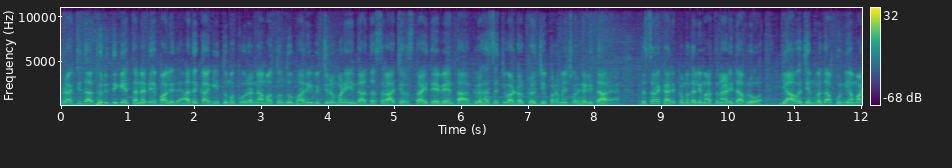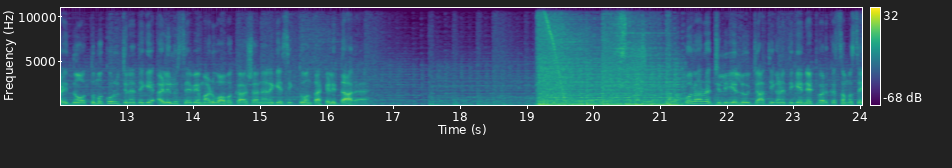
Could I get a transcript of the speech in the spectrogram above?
ರಾಜ್ಯದ ಅಭಿವೃದ್ಧಿಗೆ ತನ್ನದೇ ಪಾಲಿದೆ. ಅದಕ್ಕಾಗಿ ತುಮಕೂರನ್ನ ಮತ್ತೊಂದು ಬಾರಿ ವಿಜೃಂಭಣೆಯಿಂದ ದಸರಾ ಆಚರಿಸ್ತಾ ಇದ್ದೇವೆ ಅಂತ ಗೃಹ ಸಚಿವ ಡಾಕ್ಟರ್ ಜಿ. ಪರಮೇಶ್ವರ್ ಹೇಳಿದ್ದಾರೆ. ದಸರಾ ಕಾರ್ಯಕ್ರಮದಲ್ಲಿ ಮಾತನಾಡಿದ ಅವರು, ಯಾವ ಜನ್ಮದ ಪುಣ್ಯ ಮಾಡಿದ್ನೋ ತುಮಕೂರು ಜನತೆಗೆ ಅಳಿಲು ಸೇವೆ ಮಾಡುವ ಅವಕಾಶ ನನಗೆ ಸಿಕ್ತು ಅಂತ ಹೇಳಿದ್ದಾರೆ. ಕೋಲಾರ ಜಿಲ್ಲೆಯಲ್ಲೂ ಜಾತಿ ಗಣತಿಗೆ ನೆಟ್ವರ್ಕ್ ಸಮಸ್ಯೆ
